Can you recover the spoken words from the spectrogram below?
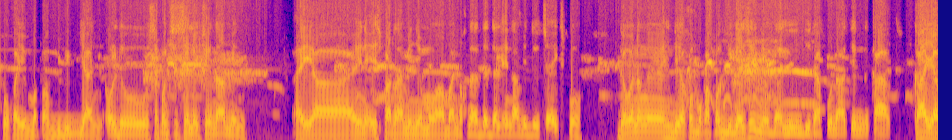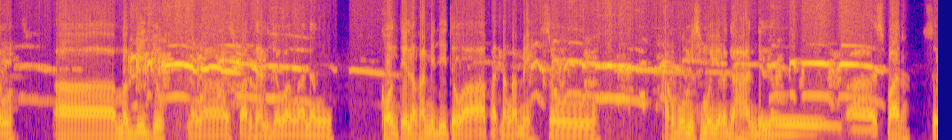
po kayo mapagbibigyan. Although sa pagsiselection namin ay uh, ina-spar namin yung mga manok na dadalhin namin doon sa expo. Gawa ng uh, hindi ako makapagbigay sa inyo dahil hindi na po natin ka kayang ah, mag-video ng ah, spar dahil gawa nga ng konti lang kami dito, ah, apat lang kami. So ako po mismo yung nag-handle ng ah, spar. So,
